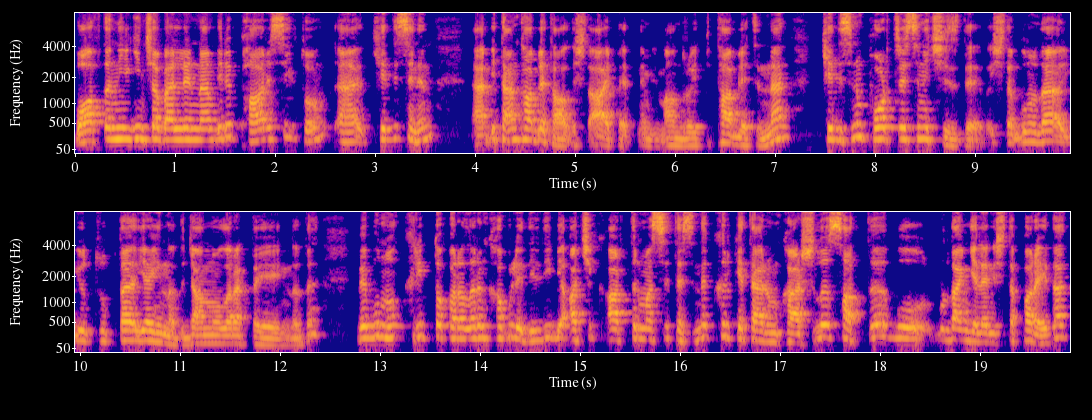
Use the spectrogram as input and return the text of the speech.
Bu haftanın ilginç haberlerinden biri Paris Hilton e, kedisinin e, bir tane tablet aldı işte iPad ne bileyim Android bir tabletinden kedisinin portresini çizdi. İşte bunu da YouTube'da yayınladı. Canlı olarak da yayınladı. Ve bunu kripto paraların kabul edildiği bir açık arttırma sitesinde 40 Ethereum karşılığı sattı. Bu buradan gelen işte parayı da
